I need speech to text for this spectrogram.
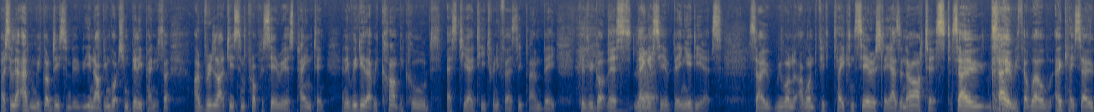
I said, look, Adam, we've got to do some, you know, I've been watching Billy painting, so I'd really like to do some proper serious painting. And if we do that, we can't be called SGOT 21st E Plan B because we've got this legacy of being idiots. So we want, I want to be taken seriously as an artist. So, so we thought, well, okay, so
